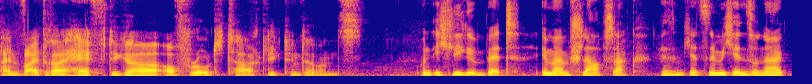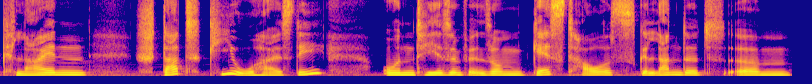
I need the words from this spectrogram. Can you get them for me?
Ein weiterer heftiger Offroad-Tag liegt hinter uns. Und ich liege im Bett, in meinem Schlafsack. Wir sind jetzt nämlich in so einer kleinen Stadt, Kio heißt die. Und hier sind wir in so einem Gasthaus gelandet, ähm,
